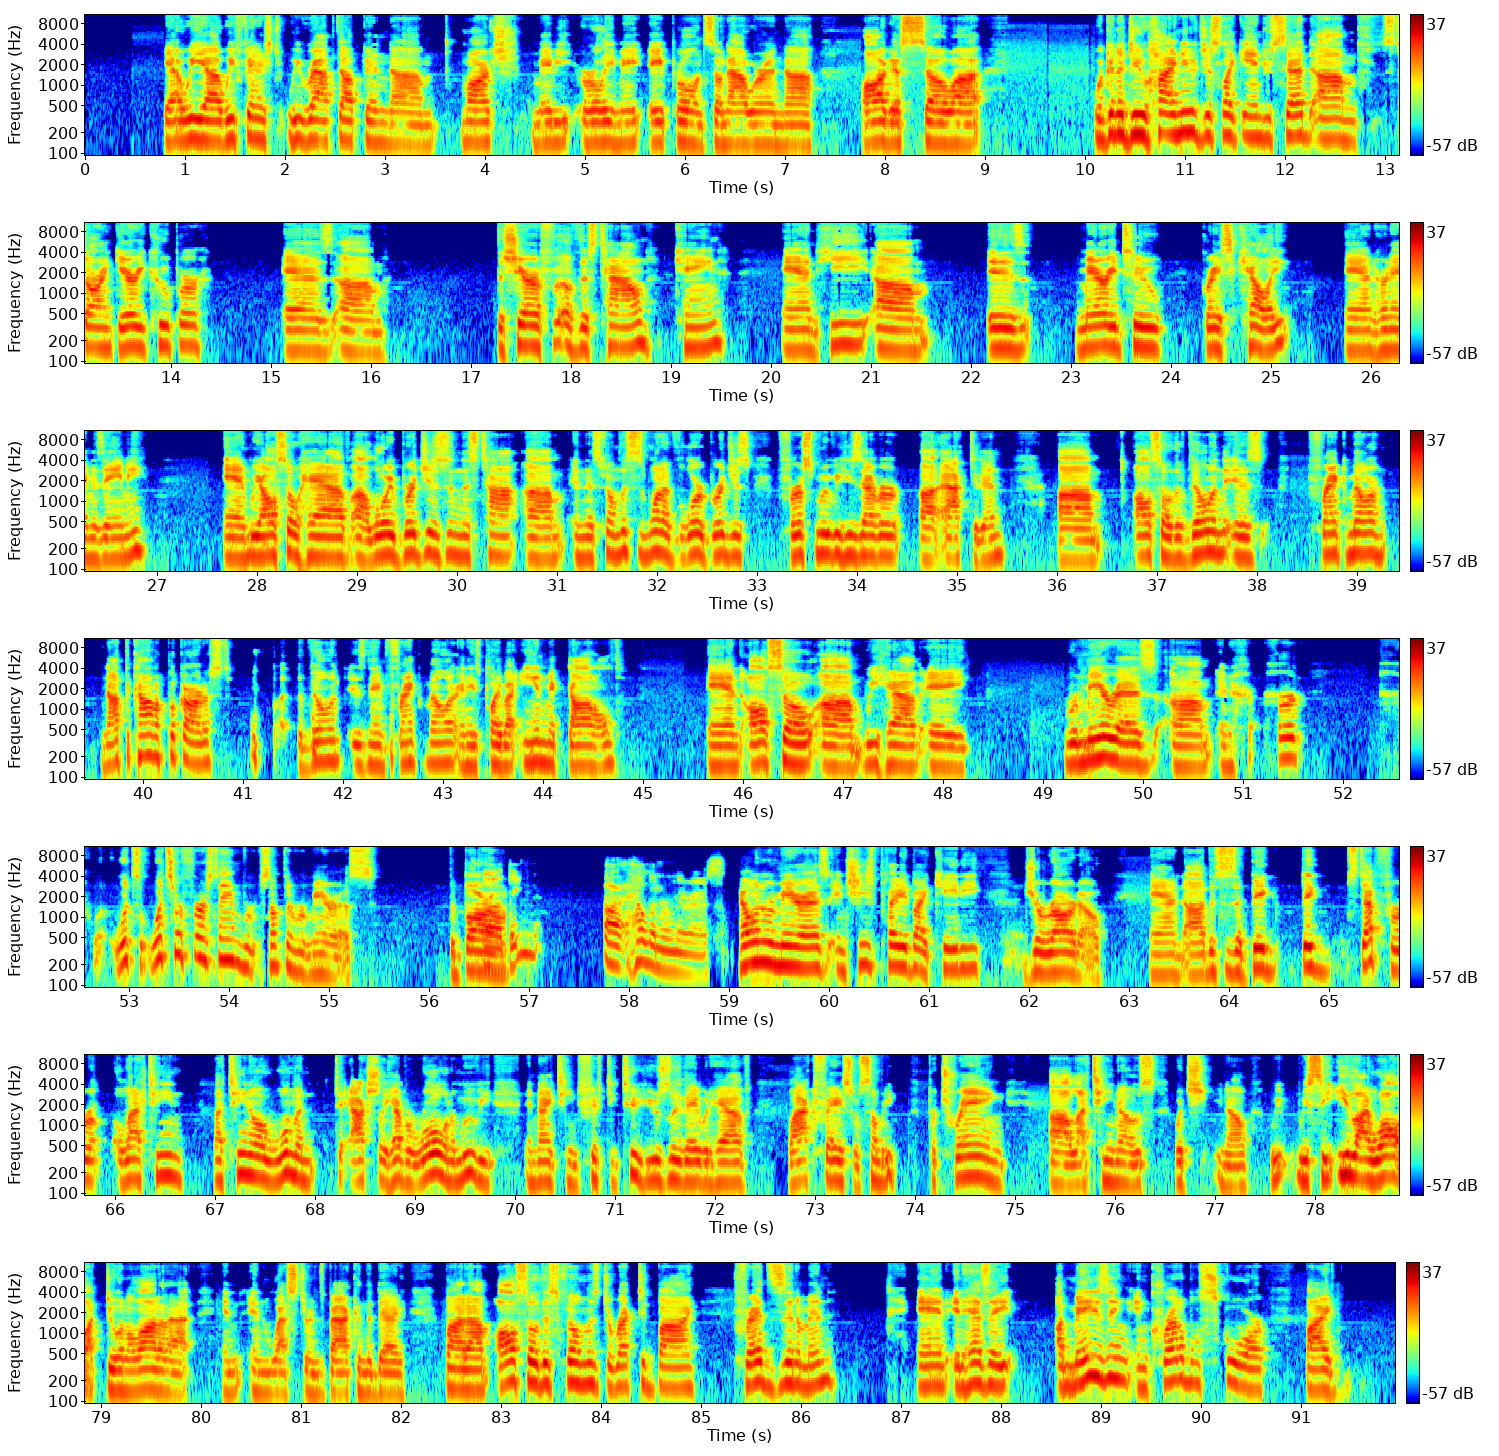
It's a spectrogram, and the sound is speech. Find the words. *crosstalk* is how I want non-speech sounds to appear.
Yeah, we uh, we finished. We wrapped up in um, March, maybe early May, April, and so now we're in uh, August. So uh, we're gonna do High Noon, just like Andrew said, um, starring Gary Cooper as um, the sheriff of this town, Kane, and he um, is married to Grace Kelly, and her name is Amy and we also have uh, Lloyd Bridges in this time um, in this film. This is one of Lloyd Bridges' first movie he's ever uh, acted in. Um, also, the villain is Frank Miller, not the comic book artist, but the villain is named Frank Miller, and he's played by Ian MacDonald. And also, um, we have a Ramirez, um, and her, her, what's what's her first name? Something Ramirez. The bar. Uh, they, uh, Helen Ramirez. Helen Ramirez, and she's played by Katy Jurado. And uh, this is a big, big step for a Latin Latino woman to actually have a role in a movie in 1952. Usually, they would have blackface or somebody portraying uh, Latinos, which you know we, we see Eli Wallach doing a lot of that in in westerns back in the day. But um, also, this film is directed by Fred Zinnemann, and it has a amazing, incredible score by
